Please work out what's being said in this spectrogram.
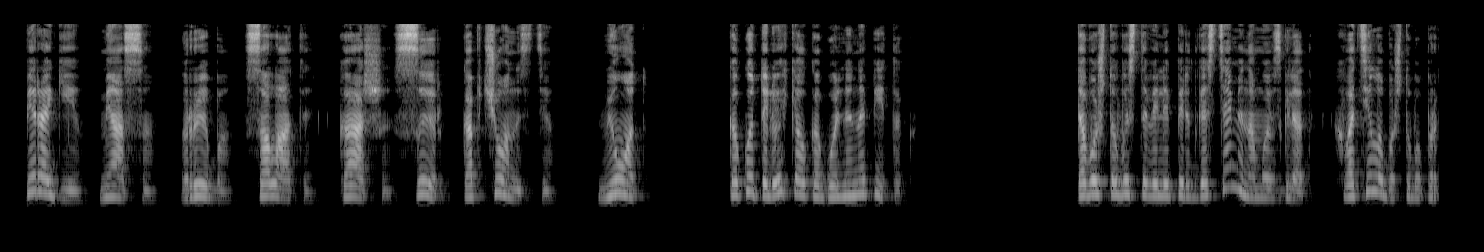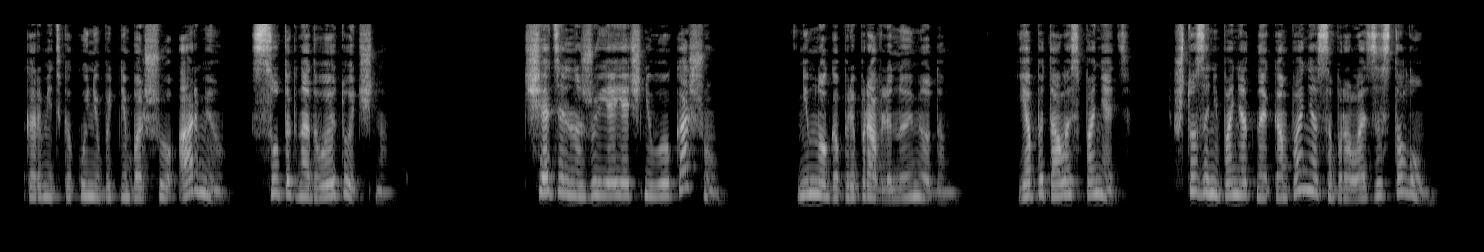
Пироги, мясо, рыба, салаты, каши, сыр, копчености, мед, какой-то легкий алкогольный напиток. Того, что выставили перед гостями, на мой взгляд, хватило бы, чтобы прокормить какую-нибудь небольшую армию суток на двое точно. Тщательно жуя ячневую кашу, немного приправленную медом, я пыталась понять, что за непонятная компания собралась за столом.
